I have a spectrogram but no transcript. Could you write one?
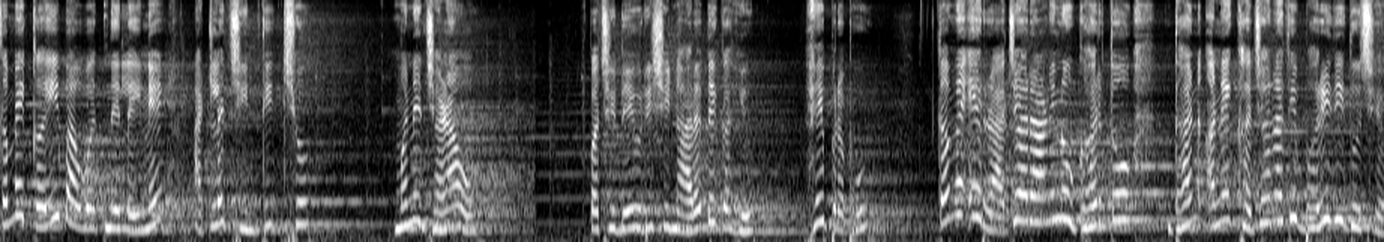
તમે કઈ બાબતને લઈને આટલા ચિંતિત છો? મને જણાવો. પછી દેવ ઋષિ નારદે કહ્યું, હે પ્રભુ, તમે એ રાજા રાણીનું ઘર તો ધન અને ખજાનાથી ભરી દીધું છે,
